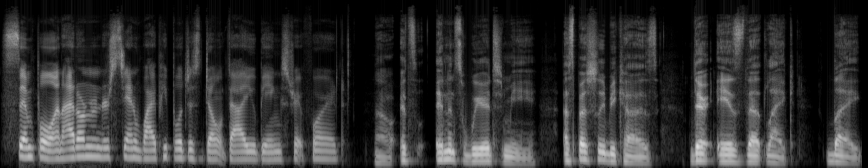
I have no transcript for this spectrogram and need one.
simple and I don't understand why people just don't value being straightforward. No, it's and it's weird to me, especially because there is that like like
